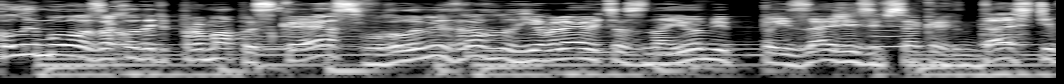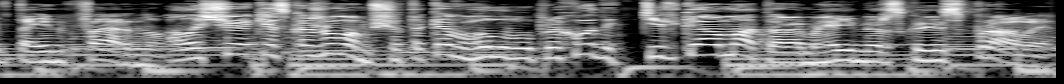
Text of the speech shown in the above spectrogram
Коли мова заходить про мапи з КС, в голові зразу з'являються знайомі пейзажі зі всяких дастів та інферно. Але що як я скажу вам, що таке в голову приходить тільки аматорам геймерської справи?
